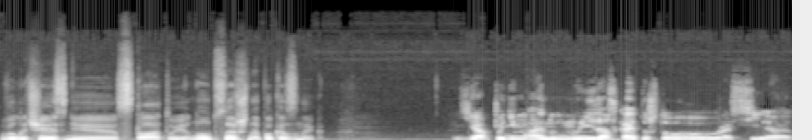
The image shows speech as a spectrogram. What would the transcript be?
величезні статуї. Ну, це ж не показник. Я понимаю, ну, ну нельзя сказать то, что Россия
